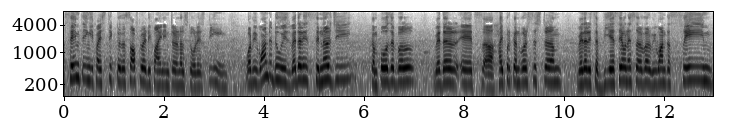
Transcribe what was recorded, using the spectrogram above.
Same thing if I stick to the software defined internal storage team, what we want to do is whether it's synergy, composable, whether it's a hyperconverged system, whether it's a VSA on a server, we want the same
